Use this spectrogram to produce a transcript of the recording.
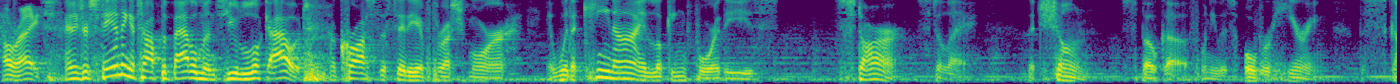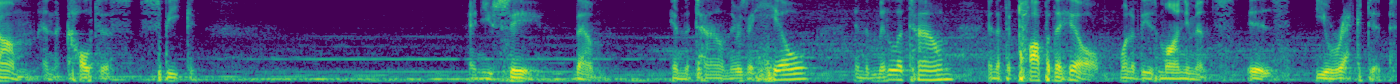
All right. And as you're standing atop the battlements, you look out across the city of Thrushmoor and with a keen eye looking for these star stelae that Shone spoke of when he was overhearing the scum and the cultists speak. And you see them in the town. There's a hill in the middle of town, and at the top of the hill, one of these monuments is erected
